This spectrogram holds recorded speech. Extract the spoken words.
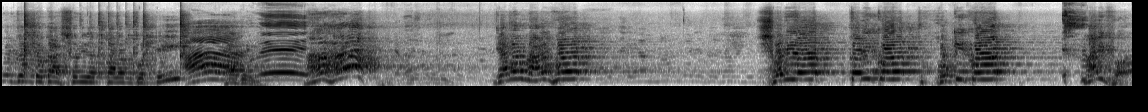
পর্যন্ত তার শরীয়ত পালন করতেই হবে। যেমন মারফত শরীয়ত তরিকত হকিকত মারিফত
